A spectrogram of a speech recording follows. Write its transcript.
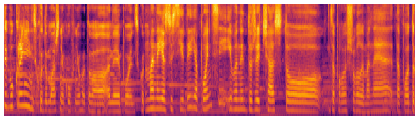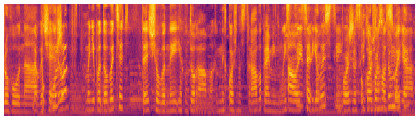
Ти б українську домашню кухню готувала, а не японську. У мене є сусіди японці, і вони дуже часто запрошували мене та подругу на, На вечерю. покушать? Мені подобається те, що вони як в дорамах. У них кожна страва, окремій мисці, А, тарілочці. Боже, У кожного своя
